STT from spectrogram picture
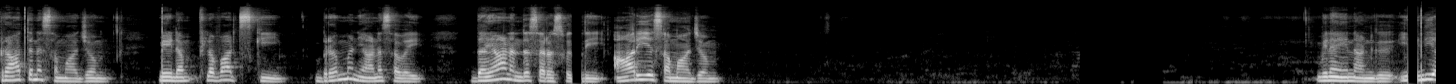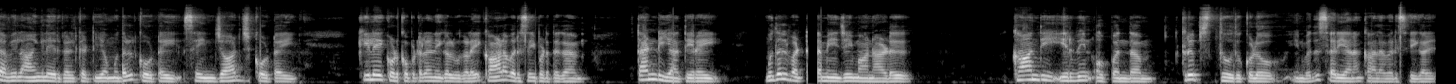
பிரார்த்தன சமாஜம் மேடம் ஃப்ளவாட்ஸ்கி பிரம்ம ஞான சபை தயானந்த சரஸ்வதி ஆரிய சமாஜம். வினய நான்கு இந்தியாவில் ஆங்கிலேயர்கள் கட்டிய முதல் கோட்டை செயின்ட் ஜார்ஜ் கோட்டை. கீழே கொடுக்கப்பட்டுள்ள நிகழ்வுகளை காலவரிசைப்படுத்துக. தண்டி யாத்திரை முதல் வட்ட மேஜை மாநாடு. காந்தி இர்வின் ஒப்பந்தம் கிரிப்ஸ் தூதுக்குழு என்பது சரியான காலவரிசைகள்.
